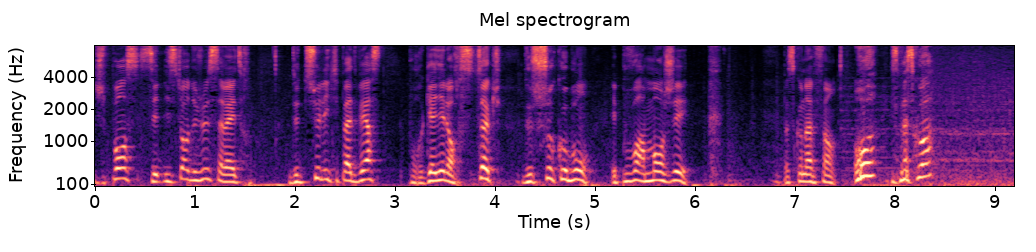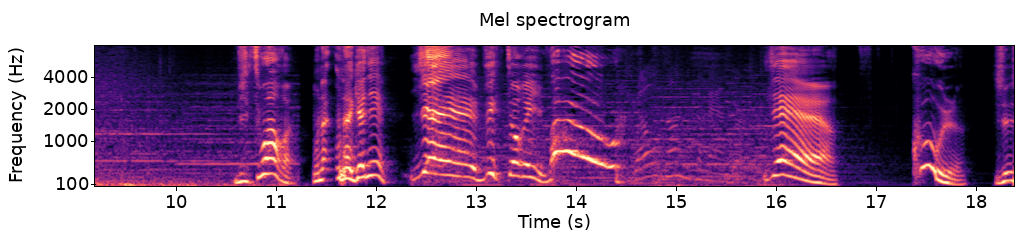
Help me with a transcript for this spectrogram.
Je pense, c'est l'histoire du jeu, ça va être de tuer l'équipe adverse pour gagner leur stock de chocobons et pouvoir manger. Parce qu'on a faim. Oh Il se passe quoi? Victoire! On a, on a gagné! Yeah! Victory! Woo Yeah! Cool! Je, je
